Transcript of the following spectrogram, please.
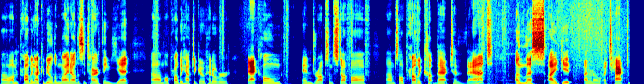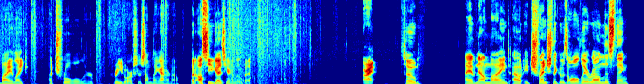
Uh, I'm probably not going to be able to mine out this entire thing yet. Um, I'll probably have to go head over back home and drop some stuff off. Um, so I'll probably cut back to that. Unless I get, I don't know, attacked by like a troll or Grey Dwarfs or something. I don't know. But I'll see you guys here in a little bit. Alright. So I have now mined out a trench that goes all the way around this thing.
